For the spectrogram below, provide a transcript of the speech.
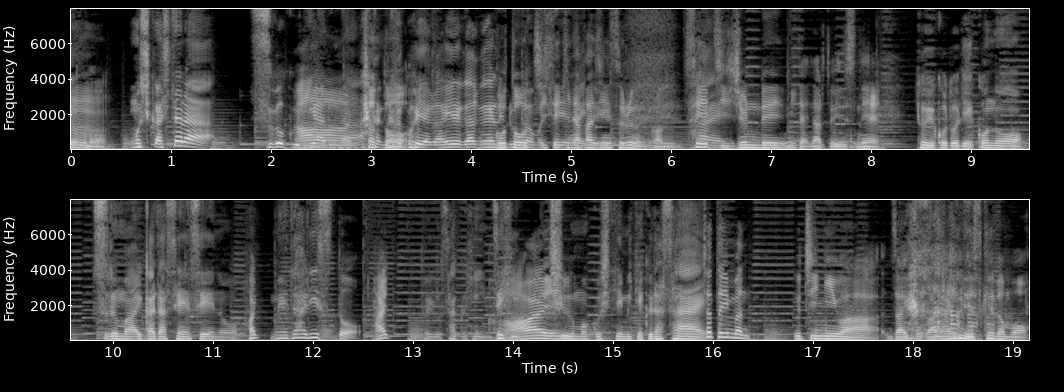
ども、もしかしたら、すごくリアルあなーちょっと名古屋が描かれるかごもしれない。当地的な感じにするのか、聖地巡礼みたいになるといいですね。ということで、この、鶴間いかだ先生のはい、メダリストはい。という作品、ぜはいひ注目してみてくださいちょっ。と今、うちには在庫がないんですけども、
